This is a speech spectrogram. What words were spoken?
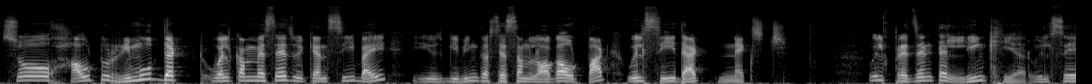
So how to remove that welcome message we can see by giving the session logout part. We'll see that next we'll present a link here we'll say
